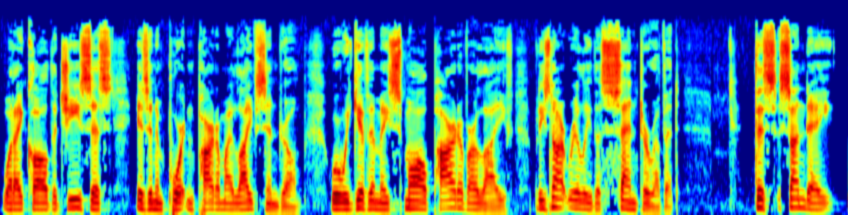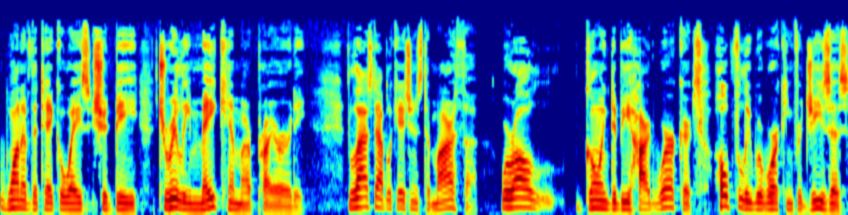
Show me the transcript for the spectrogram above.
what I call the Jesus is an important part of my life syndrome, where we give him a small part of our life, but he's not really the center of it. This Sunday, one of the takeaways should be to really make him our priority. The last application is to Martha. We're all going to be hard workers. Hopefully, we're working for Jesus,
